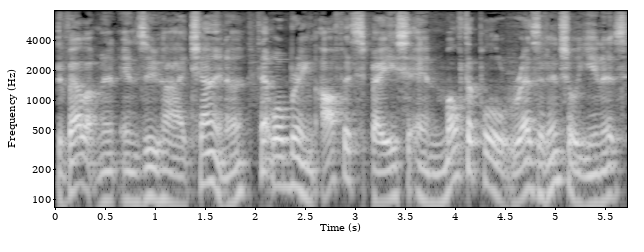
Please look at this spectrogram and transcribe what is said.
development in Zhuhai, China, that will bring office space and multiple residential units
